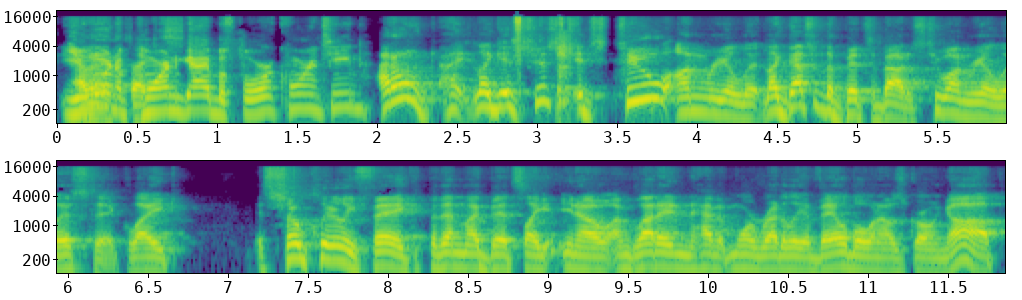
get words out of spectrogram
you weren't a expect- porn guy before quarantine? I don't I, like it's just it's too unrealistic. Like that's what the bit's about. It's too unrealistic. Like it's so clearly fake. But then my bit's like you know I'm glad I didn't have it more readily available when I was growing up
